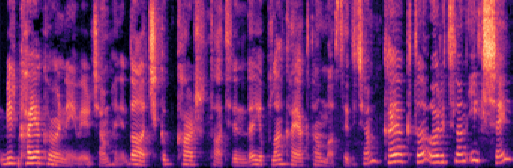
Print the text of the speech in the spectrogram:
bir kayak örneği vereceğim. Hani dağa çıkıp kar tatilinde yapılan kayaktan bahsedeceğim. Kayakta öğretilen ilk şey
